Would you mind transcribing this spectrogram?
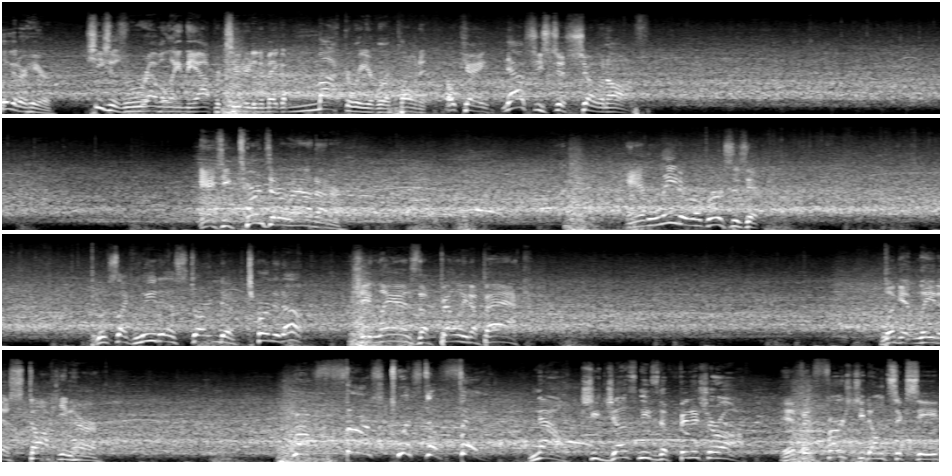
Look at her here. She's just reveling the opportunity to make a mockery of her opponent. Okay, now she's just showing off. And she turns it around on her. And Lita reverses it. Looks like Lita is starting to turn it up. She lands the belly to back. Look at Lita stalking her. Now, she just needs to finish her off. If at first you don't succeed,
